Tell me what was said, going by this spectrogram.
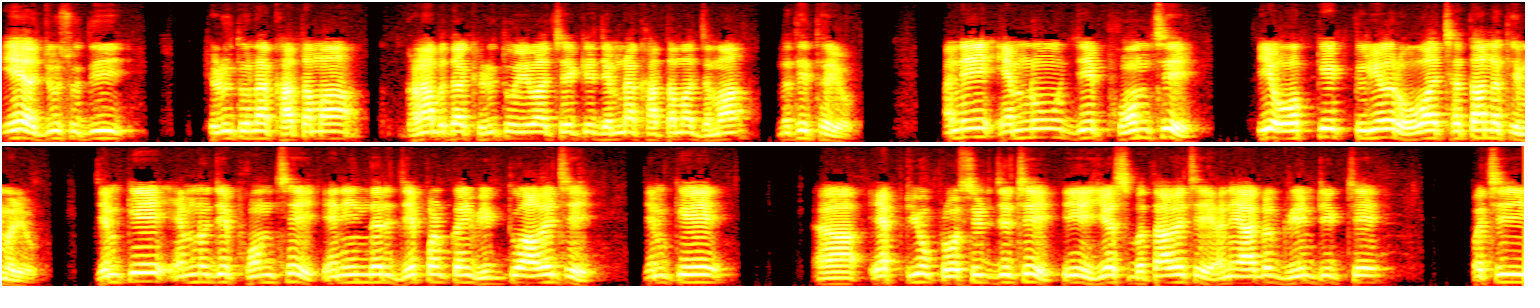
એ હજુ સુધી ખેડૂતોના ખાતામાં ઘણા બધા ખેડૂતો એવા છે કે જેમના ખાતામાં જમા નથી થયો. અને એમનું જે ફોર્મ છે, એ ઓકે, ક્લિયર હોવા છતાં નથી મળ્યો. જેમ કે એમનું જે ફોર્મ છે, એની અંદર જે પણ કંઈ વિગતો આવે છે, જેમ કે એફટીઓ પ્રોસીડ જે છે, એ યસ બતાવે છે, અને આગળ ગ્રીન ટીક છે, પછી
